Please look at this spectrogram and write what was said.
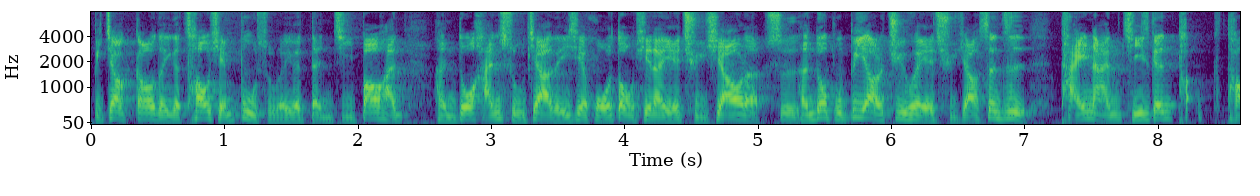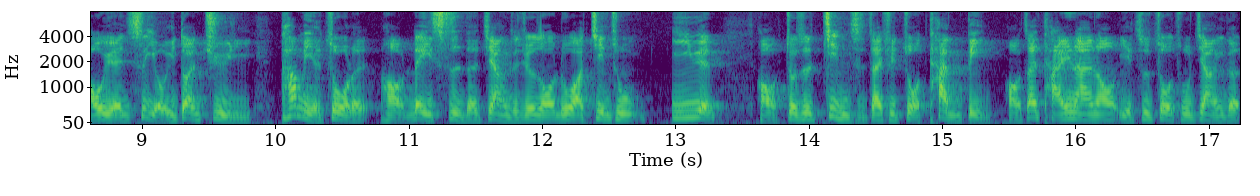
比较高的一个超前部署的一个等级，包含很多寒暑假的一些活动现在也取消了，是很多不必要的聚会也取消，甚至台南其实跟桃桃园是有一段距离，他们也做了哈类似的这样子，就是说如果要进出医院。好，就是禁止再去做探病。好，在台南哦，也是做出这样一个，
